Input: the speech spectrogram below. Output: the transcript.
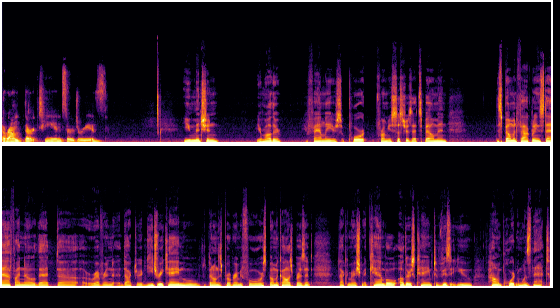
around 13 surgeries. You mentioned your mother, your family, your support from your sisters at Spelman, the Spelman faculty and staff. I know that uh, Reverend Dr. Guidry came, who's been on this program before, Spelman College president, Dr. Mary Schmidt Campbell. Others came to visit you. How important was that?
